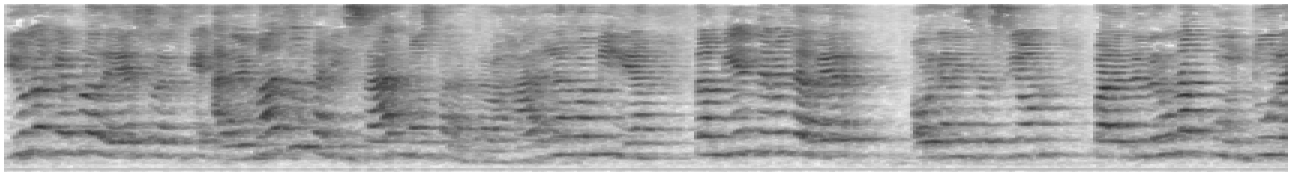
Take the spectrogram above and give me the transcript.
Y un ejemplo de eso es que además de organizarnos para trabajar en la familia, también debe de haber organización para tener una cultura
